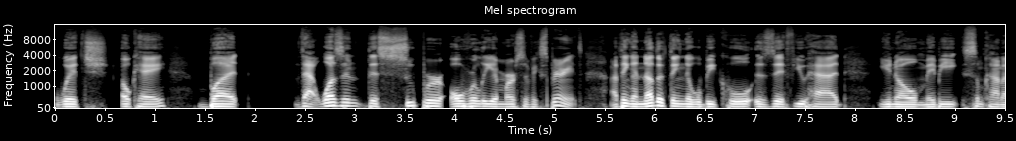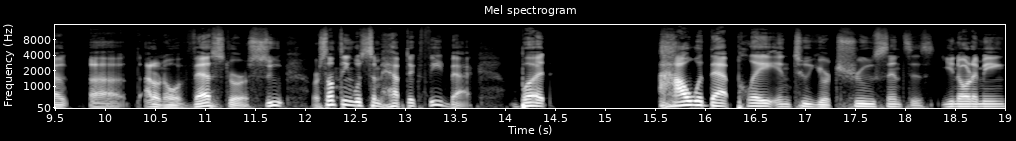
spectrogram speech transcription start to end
which okay, but that wasn't this super overly immersive experience. I think another thing that would be cool is if you had, you know, maybe some kind of uh I don't know, a vest or a suit or something with some haptic feedback. But how would that play into your true senses? You know what I mean?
